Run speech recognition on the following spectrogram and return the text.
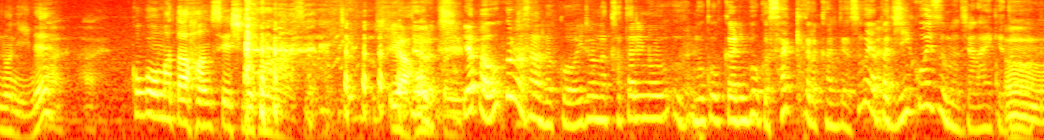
い。のにね、はいはい。ここまた反省しどころなんですよ。いやでも本当に。やっぱ奥野さんのこういろんな語りの向こう側に僕はさっきから感じたすごいやっぱジーコイズムじゃないけど、うん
